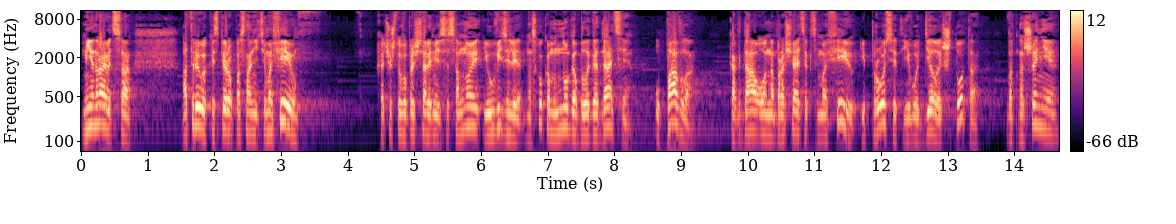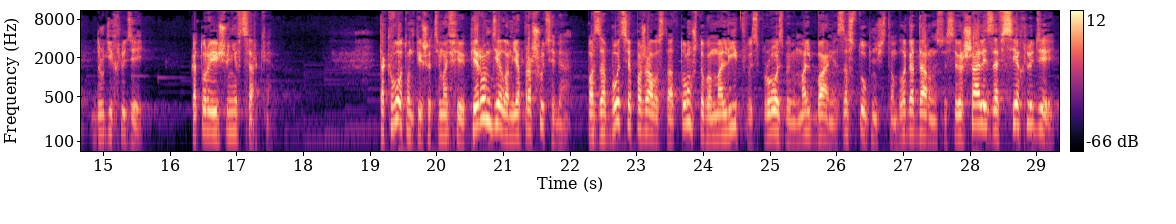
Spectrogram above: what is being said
Мне нравится отрывок из первого послания Тимофею. Хочу, чтобы вы прочитали вместе со мной и увидели, насколько много благодати у Павла, когда он обращается к Тимофею и просит его делать что-то в отношении других людей, которые еще не в церкви. Так вот, он пишет Тимофею, первым делом я прошу тебя, позаботься, пожалуйста, о том, чтобы молитвы с просьбами, мольбами, заступничеством, благодарностью совершались за всех людей –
